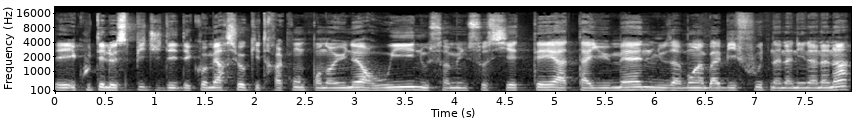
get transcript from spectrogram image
écouter le speech des, des, commerciaux qui te racontent pendant une heure oui, nous sommes une société à taille humaine, nous avons un baby-foot, nanani nanana.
